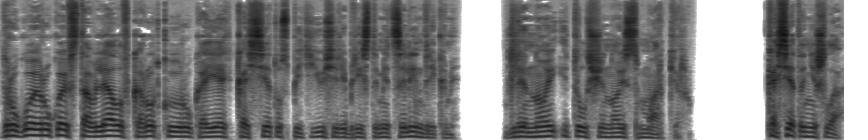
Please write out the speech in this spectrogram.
другой рукой вставляла в короткую рукоять кассету с пятью серебристыми цилиндриками длиной и толщиной с маркер. Кассета не шла.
